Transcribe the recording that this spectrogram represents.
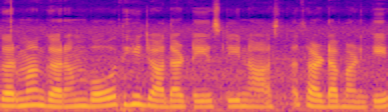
ਗਰਮਾ ਗਰਮ ਬਹੁਤ ਹੀ ਜ਼ਿਆਦਾ ਟੇਸਟੀ ਨਾਸ਼ਤਾ ਸਾਡਾ ਬਣ ਕੇ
